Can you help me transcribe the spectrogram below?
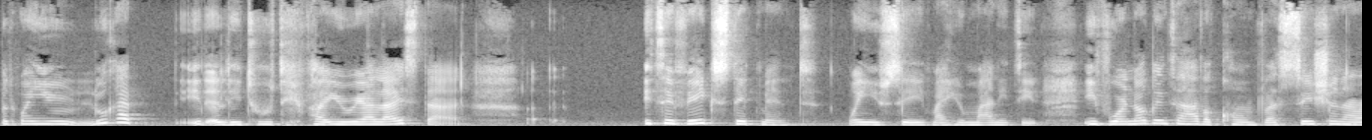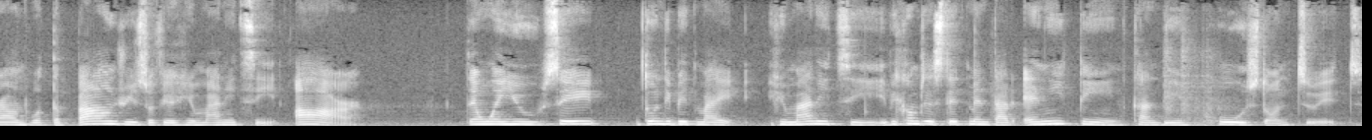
But when you look at it a little deeper, you realize that uh, it's a vague statement when you say my humanity. If we're not going to have a conversation around what the boundaries of your humanity are, then when you say don't debate my humanity, it becomes a statement that anything can be imposed onto it.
